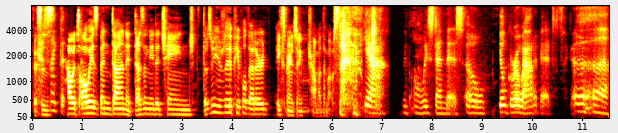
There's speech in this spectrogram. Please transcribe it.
This is like the, how it's the, always been done. It doesn't need to change. Those are usually the people that are experiencing trauma the most. yeah. We've always done this. Oh, you'll grow out of it. It's like, ugh.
